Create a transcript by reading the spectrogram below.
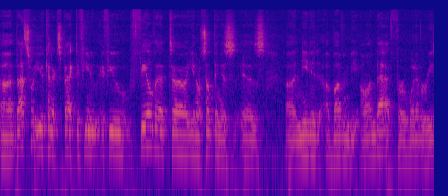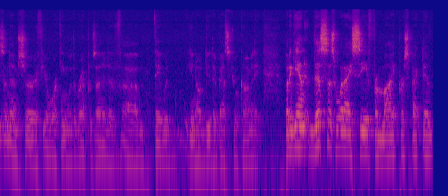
uh, that's what you can expect if you if you feel that uh, you know something is is uh, needed above and beyond that for whatever reason. I'm sure if you're working with a representative, um, they would you know do their best to accommodate. But again, this is what I see from my perspective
